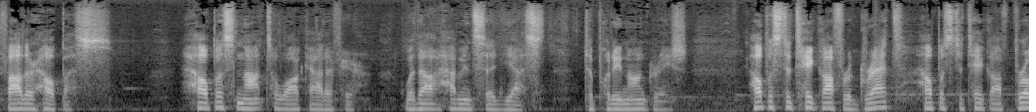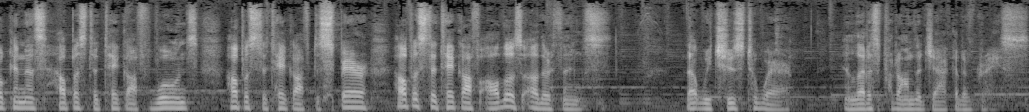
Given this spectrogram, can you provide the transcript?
Father, help us. Help us not to walk out of here without having said yes to putting on grace. Help us to take off regret. Help us to take off brokenness. Help us to take off wounds. Help us to take off despair. Help us to take off all those other things that we choose to wear and let us put on the jacket of grace.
